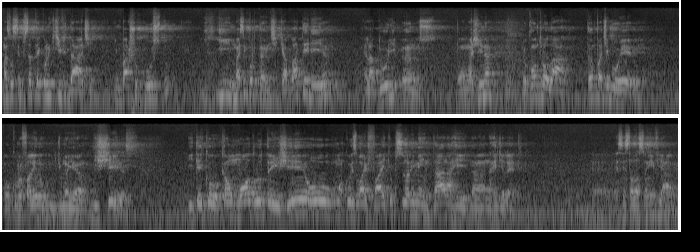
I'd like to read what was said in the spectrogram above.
mas você precisa ter conectividade em baixo custo e, e, mais importante, que a bateria ela dure anos. Então imagina eu controlar tampa de bueiro, ou como eu falei de manhã, lixeiras, e ter que colocar um módulo 3G ou uma coisa Wi-Fi que eu preciso alimentar na rede, na, na rede elétrica. É, essa instalação é inviável.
